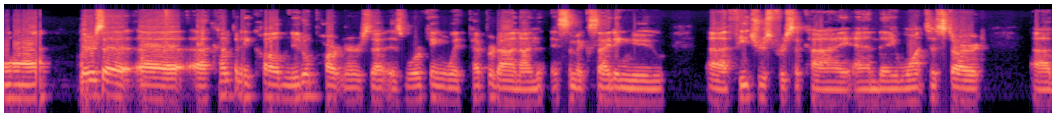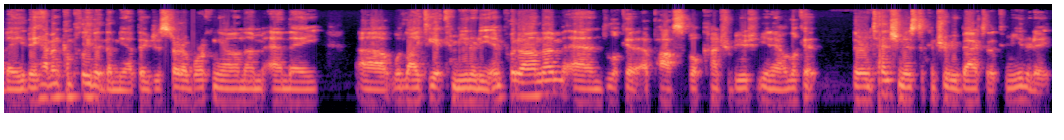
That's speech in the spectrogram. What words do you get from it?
uh, there's a, a, a, company called Noodle Partners that is working with Pepperdine on some exciting new uh, features for Sakai, and they want to start. Uh, they they haven't completed them yet. They just started working on them, and they uh, would like to get community input on them and look at a possible contribution. You know, look at their intention is to contribute back to the community.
